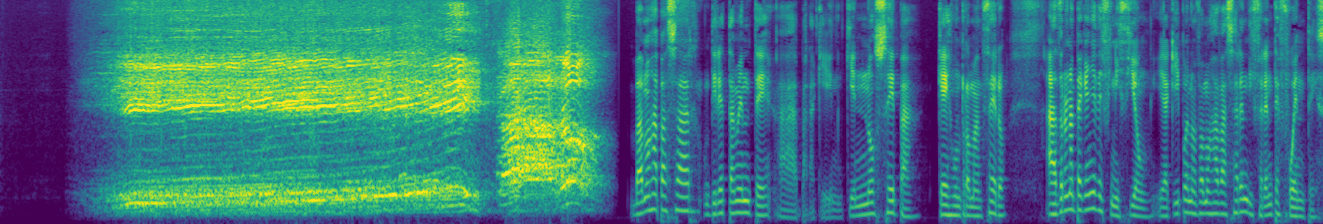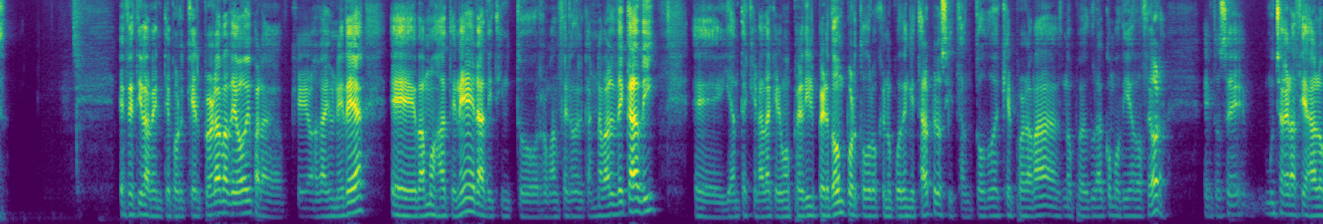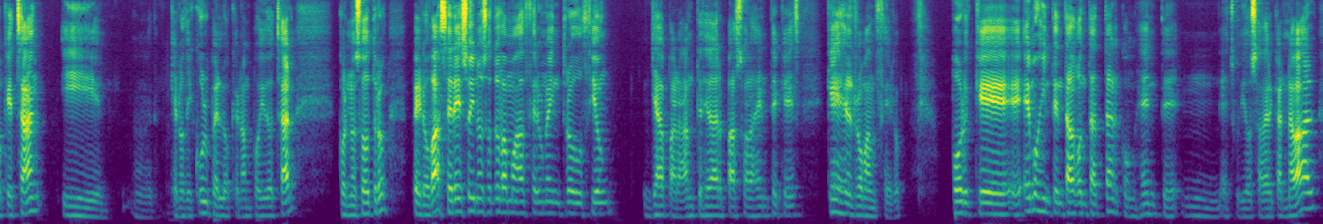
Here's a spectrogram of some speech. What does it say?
Vamos a pasar directamente, a, para quien, quien no sepa qué es un romancero, a dar una pequeña definición, y aquí pues nos vamos a basar en diferentes fuentes. Efectivamente, porque el programa de hoy, para que os hagáis una idea, eh, vamos a tener a distintos romanceros del carnaval de Cádiz. eh, y antes que nada queremos pedir perdón por todos los que no pueden estar, pero si están todos es que el programa nos puede durar como 10 o 12 horas. Entonces, muchas gracias a los que están y eh, que nos disculpen los que no han podido estar con nosotros, pero va a ser eso y nosotros vamos a hacer una introducción ya para antes de dar paso a la gente, que es qué es el romancero porque eh, hemos intentado contactar con gente mm, estudiosa del carnaval,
